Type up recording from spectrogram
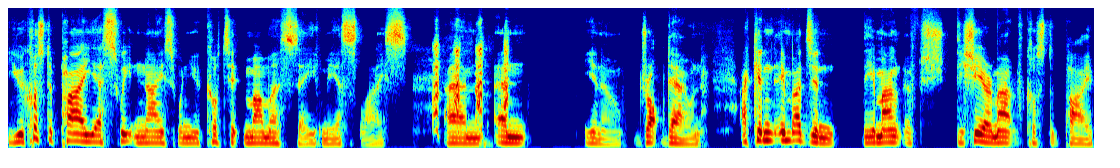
you custard pie, yes, sweet and nice. When you cut it, mama, save me a slice. Um, and you know, drop down. I can imagine the amount of the sheer amount of custard pie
